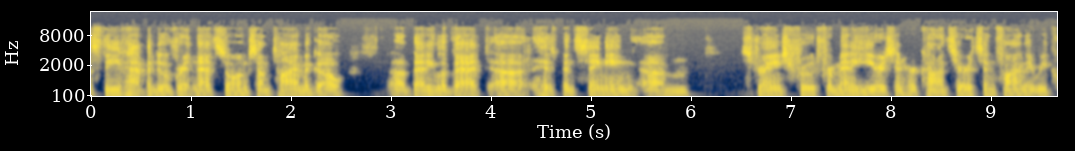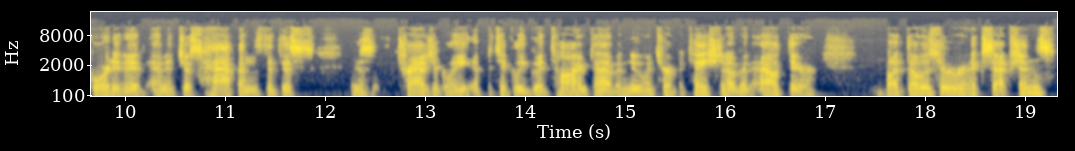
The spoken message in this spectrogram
Steve happened to have written that song some time ago. Bettye LaVette has been singing um, strange fruit for many years in her concerts and finally recorded it. And it just happens that this is tragically a particularly good time to have a new interpretation of it out there. But those are exceptions.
